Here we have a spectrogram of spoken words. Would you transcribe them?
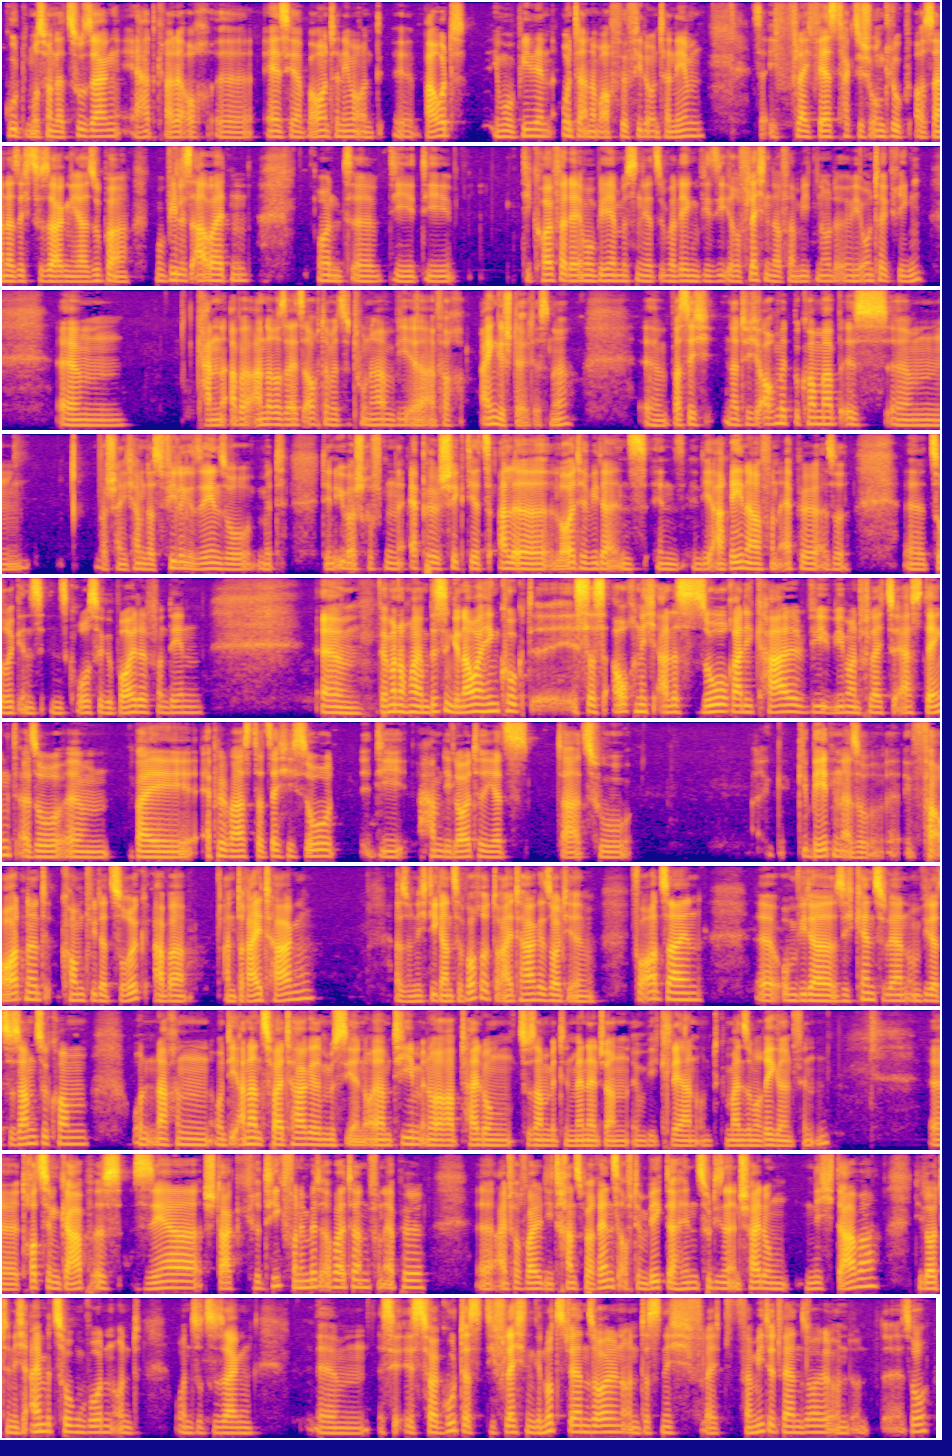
Gut, muss man dazu sagen, er hat gerade auch, äh, er ist ja Bauunternehmer und äh, baut Immobilien, unter anderem auch für viele Unternehmen. Vielleicht wäre es taktisch unklug aus seiner Sicht zu sagen, ja, super, mobiles Arbeiten und äh, die, die, die Käufer der Immobilien müssen jetzt überlegen, wie sie ihre Flächen da vermieten oder irgendwie unterkriegen. Ähm, kann aber andererseits auch damit zu tun haben, wie er einfach eingestellt ist. Ne? Ähm, was ich natürlich auch mitbekommen habe, ist, ähm, wahrscheinlich haben das viele gesehen, so mit den Überschriften, Apple schickt jetzt alle Leute wieder ins, in, in die Arena von Apple, also äh, zurück ins, ins große Gebäude von denen. Ähm, wenn man noch mal ein bisschen genauer hinguckt, ist das auch nicht alles so radikal, wie, wie man vielleicht zuerst denkt. Also ähm, bei Apple war es tatsächlich so, die haben die Leute jetzt dazu gebeten, also äh, verordnet, kommt wieder zurück, aber an drei Tagen, also nicht die ganze Woche, drei Tage sollt ihr vor Ort sein, äh, um wieder sich kennenzulernen, um wieder zusammenzukommen. Und nach ein, und die anderen zwei Tage müsst ihr in eurem Team, in eurer Abteilung zusammen mit den Managern irgendwie klären und gemeinsame Regeln finden. Äh, trotzdem gab es sehr starke Kritik von den Mitarbeitern von Apple, äh, einfach weil die Transparenz auf dem Weg dahin zu dieser Entscheidung nicht da war, die Leute nicht einbezogen wurden und, und sozusagen ähm, es ist zwar gut, dass die Flächen genutzt werden sollen und das nicht vielleicht vermietet werden soll und, und äh, so.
